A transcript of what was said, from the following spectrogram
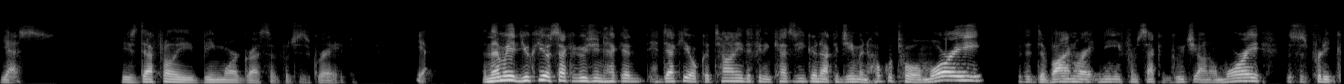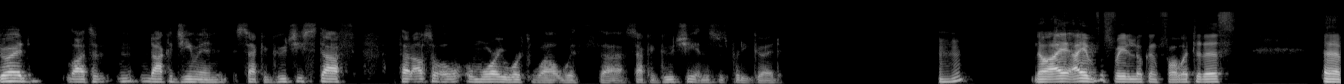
Yes. He's definitely being more aggressive, which is great. And then we had Yukio Sakaguchi and Hideki Okatani defeating Katsuhiko Nakajima and Hokuto Omori with a divine right knee from Sakaguchi on Omori. This was pretty good. Lots of Nakajima and Sakaguchi stuff. I thought also Omori worked well with uh, Sakaguchi, and this was pretty good. No, I I was really looking forward to this, uh,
